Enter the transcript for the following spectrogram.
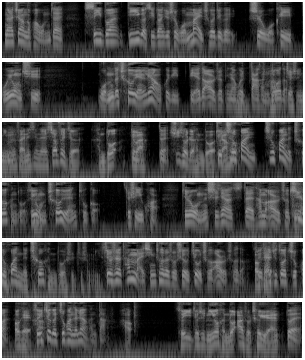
那这样的话，我们在 C 端，第一个 C 端就是我卖车这个是我可以不用去，我们的车源量会比别的二手车平台会大很多的。好就是你们嗯反正现在消费者很多，对吧？对需求者很多，就置换置换的车很多，所以我们车源足够，这是一块儿。就是我们实际上是在他们二手车平台，置换的车很多是指什么意思就是他们买新车的时候是有旧车、二手车的，所以他去做置换，？OK，所以这个置换的量很大。好，所以就是你有很多二手车源，对，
